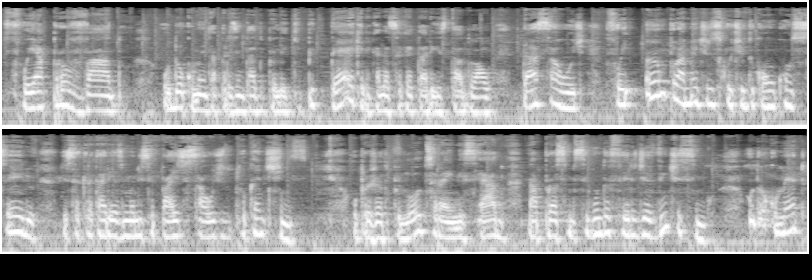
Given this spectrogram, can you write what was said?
foi aprovado. O documento apresentado pela equipe técnica da Secretaria Estadual da Saúde foi amplamente discutido com o Conselho de Secretarias Municipais de Saúde do Tocantins. O projeto piloto será iniciado na próxima segunda-feira, dia 25. O documento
